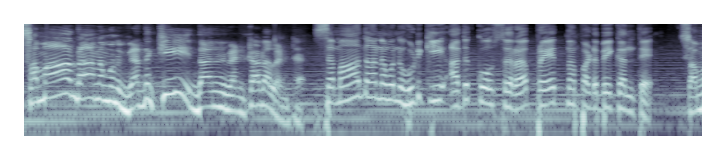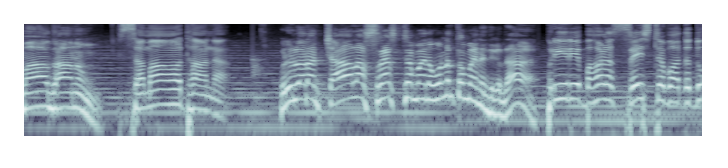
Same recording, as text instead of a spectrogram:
సమాధానమును వెదకి దానిని వెంటాడాలంట ಸಮಾಧಾನವನ್ನು ಹುಡುಕಿ ಅದಕ್ಕೋಸ್ಕರ ಪ್ರಯತ್ನ ಪಡಬೇಕಂತೆ సమాధానం ಸಮಾಧಾನ పురిలారా చాలా శ్రేష్టమైన ఉన్నతమైనది కదా ಪ್ರಿಯರೇ ಬಹಳ ಶ್ರೇಷ್ಠವಾದದ್ದು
